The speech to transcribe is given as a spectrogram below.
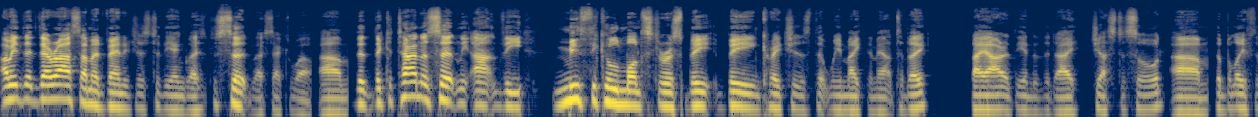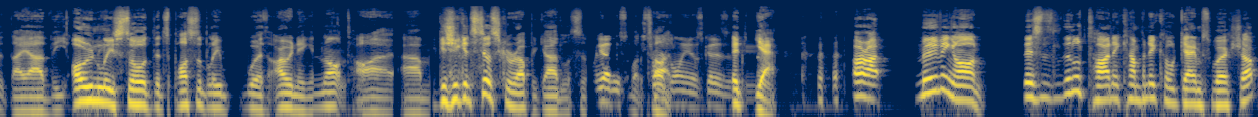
I mean, th- there are some advantages to the Anglo, to certain act well. Um, the, the katanas certainly aren't the mythical, monstrous be- being creatures that we make them out to be. They are, at the end of the day, just a sword. Um, the belief that they are the only sword that's possibly worth owning and not high, um, because you can still screw up regardless of yeah, What type? only as good as it. Yeah. All right, moving on. There's this little tiny company called Games Workshop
